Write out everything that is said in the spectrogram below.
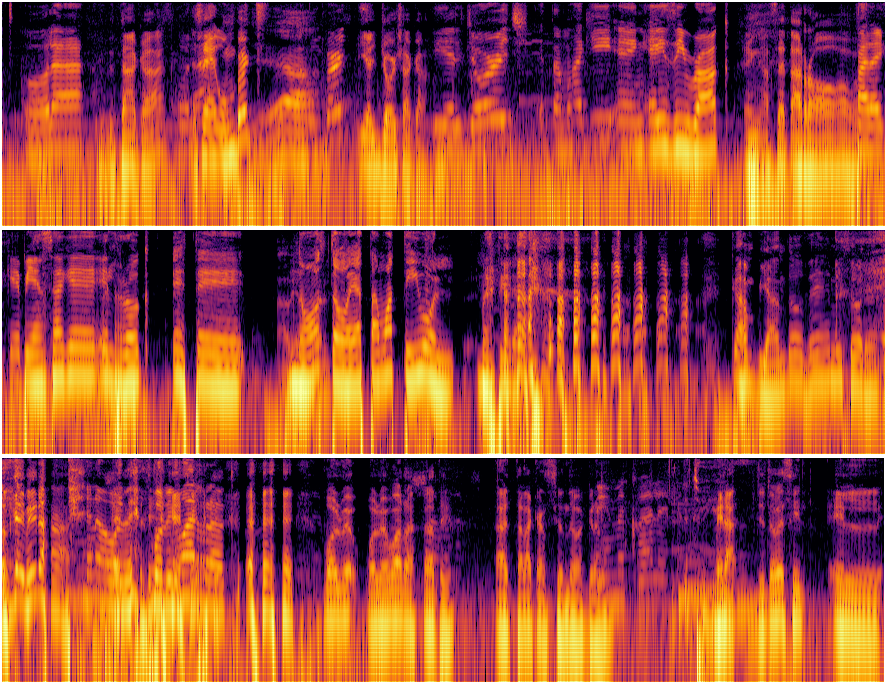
Elliot. Hola. Están acá. Ese es Humbert Yeah. Y el George acá. y el George. Estamos aquí en AZ Rock. En Aceta Rock. Para el que piensa que el rock, este. Había no, muerto. todavía estamos activos. Mentira. Cambiando de emisora. Ok, mira. No, volve- volvimos al rock. Volve- volvemos a arrastrate. Ahí está la canción de background. Mira, yo te voy a decir, el,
